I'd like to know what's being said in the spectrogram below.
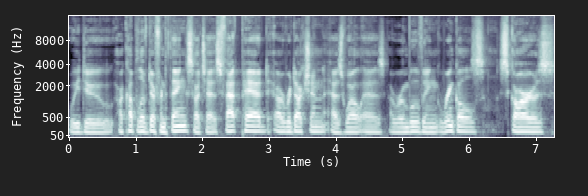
We do a couple of different things, such as fat pad uh, reduction, as well as uh, removing wrinkles, scars,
